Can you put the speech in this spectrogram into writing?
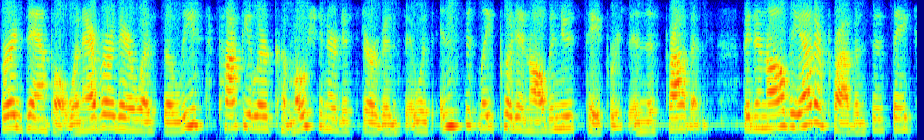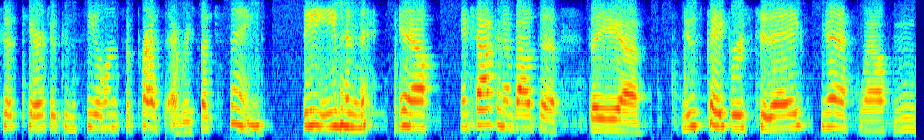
For example, whenever there was the least popular commotion or disturbance, it was instantly put in all the newspapers in this province. But in all the other provinces, they took care to conceal and suppress every such thing. See, even you know, you're talking about the the uh, newspapers today. Yeah, well, mm,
